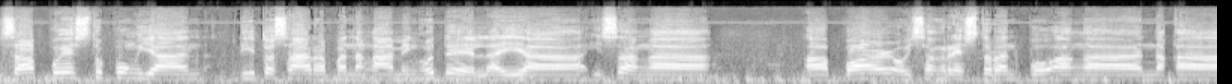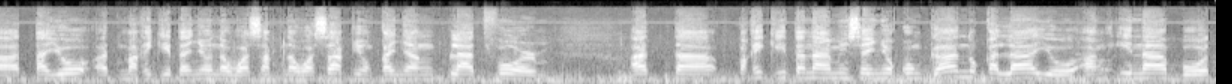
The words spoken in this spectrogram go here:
Sa pwesto pong yan, dito sa harapan ng aming hotel ay ah, isang ah, ah, bar o isang restaurant po ang ah, nakatayo at makikita nyo na wasak na wasak yung kanyang platform at ah, pakikita namin sa inyo kung gaano kalayo ang inabot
